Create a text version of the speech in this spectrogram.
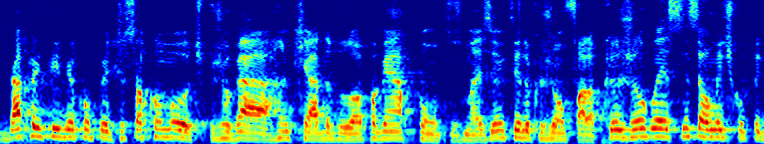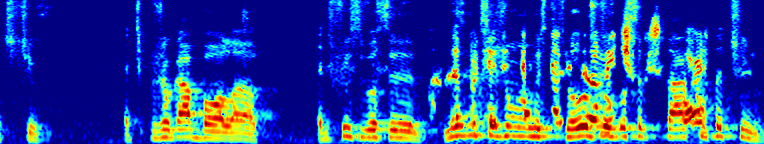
dá pra entender competir só como, tipo, jogar ranqueada do LoL pra ganhar pontos, mas eu entendo o que o João fala, porque o jogo é essencialmente competitivo. É tipo jogar bola. É difícil você, mesmo que seja um amistoso, é você tá competindo.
